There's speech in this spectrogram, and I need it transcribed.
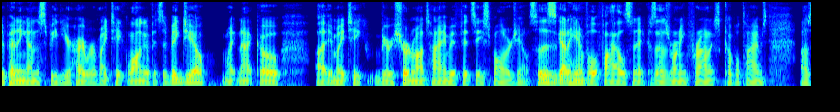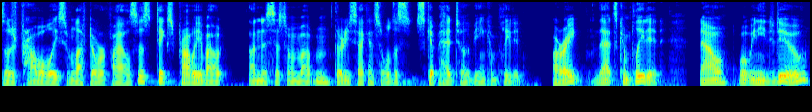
depending on the speed of your hardware. It might take long if it's a big jail, might not go. Uh, it might take very short amount of time if it's a smaller jail. So this has got a handful of files in it because I was running Phoronix a couple times. Uh, so there's probably some leftover files. This takes probably about, on this system, about mm, 30 seconds. So we'll just skip ahead to it being completed. All right, that's completed. Now what we need to do,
